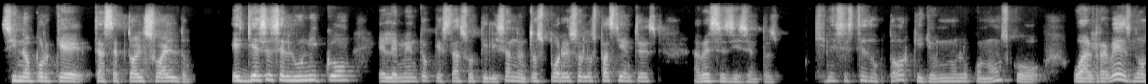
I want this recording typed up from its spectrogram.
sino porque te aceptó el sueldo. Y ese es el único elemento que estás utilizando. Entonces, por eso los pacientes a veces dicen, pues, ¿quién es este doctor que yo no lo conozco? O, al revés, ¿no?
